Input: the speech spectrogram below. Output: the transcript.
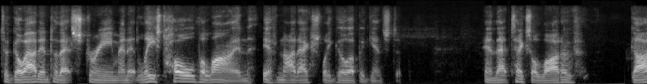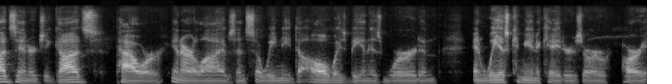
to go out into that stream and at least hold the line, if not actually go up against it. And that takes a lot of God's energy, God's power in our lives. And so we need to always be in his word and and we as communicators are are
